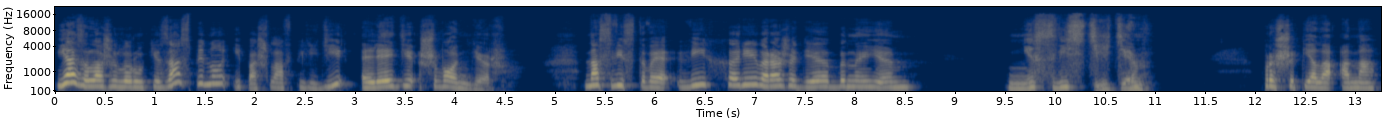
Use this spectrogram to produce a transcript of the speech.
Я заложила руки за спину и пошла впереди леди Швондер, насвистывая вихари враждебные. «Не свистите!» – прошипела она.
